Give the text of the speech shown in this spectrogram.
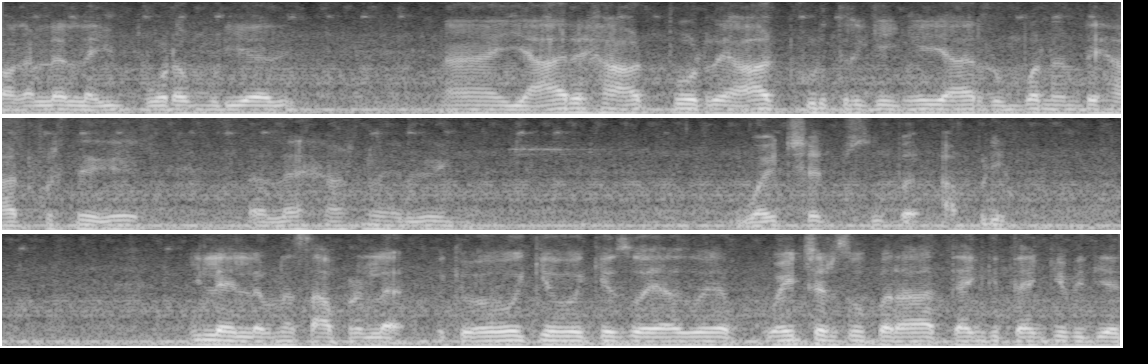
பகலில் லைவ் போட முடியாது. யார் ஹார்ட் போடுற ஹார்ட் கொடுத்துருக்கீங்க? யார் ரொம்ப நன்றி ஹார்ட் கொடுத்துருக்கு நல்ல ஹார்ட் இருக்குங்க ஒயிட் ஷர்ட் சூப்பர் அப்படி. இல்லை இல்லை இன்னும் சாப்பிடல. Okay okay okay Zoya Zoya white shirt சூப்பரா thank you thank you Vidya.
